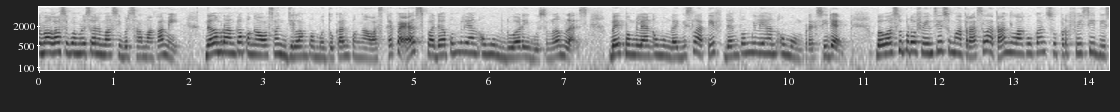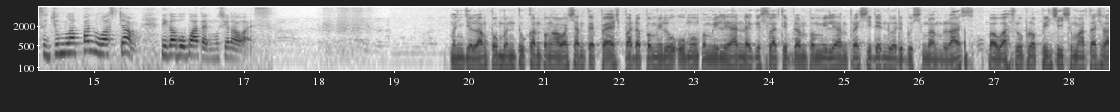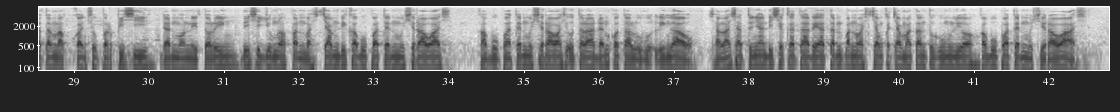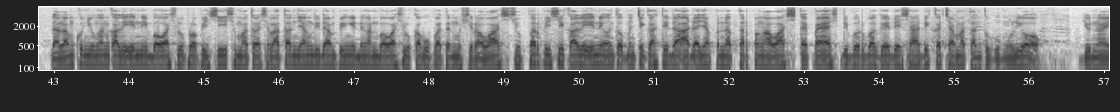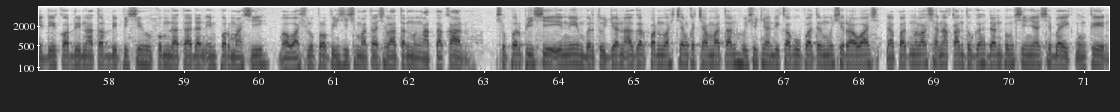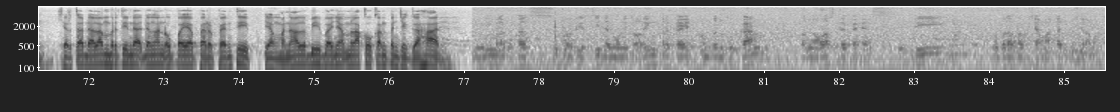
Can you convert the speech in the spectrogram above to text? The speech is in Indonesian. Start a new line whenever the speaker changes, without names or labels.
Terima kasih pemirsa yang masih bersama kami. Dalam rangka pengawasan jelang pembentukan pengawas TPS pada pemilihan umum 2019, baik pemilihan umum legislatif dan pemilihan umum presiden, Bawaslu Provinsi Sumatera Selatan melakukan supervisi di sejumlah panwascam di Kabupaten Musirawas
menjelang pembentukan pengawasan TPS pada pemilu umum pemilihan legislatif dan pemilihan presiden 2019, Bawaslu Provinsi Sumatera Selatan melakukan supervisi dan monitoring di sejumlah panwascam di Kabupaten Musirawas, Kabupaten Musirawas Utara dan Kota Lubuk Linggau. Salah satunya di Sekretariatan Panwascam Kecamatan Tugumulyo, Kabupaten Musirawas. Dalam kunjungan kali ini Bawaslu Provinsi Sumatera Selatan yang didampingi dengan Bawaslu Kabupaten Musirawas, supervisi kali ini untuk mencegah tidak adanya pendaftar pengawas TPS di berbagai desa di Kecamatan Tugumulyo. Junaidi, Koordinator Divisi Hukum Data dan Informasi Bawaslu Provinsi Sumatera Selatan mengatakan, Supervisi ini bertujuan agar Panwascam Kecamatan khususnya di Kabupaten Musirawas dapat melaksanakan tugas dan fungsinya sebaik mungkin serta dalam bertindak dengan upaya preventif yang mana lebih banyak melakukan pencegahan.
Ini melakukan supervisi dan monitoring terkait pembentukan pengawas TPS di beberapa kecamatan di Musirawas.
